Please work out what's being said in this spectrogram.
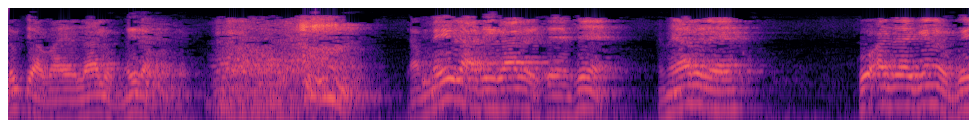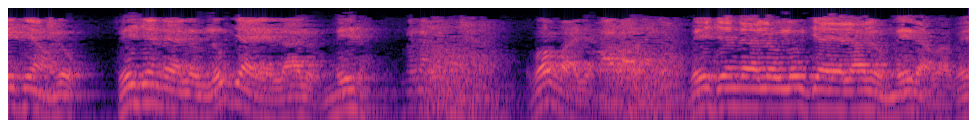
လုံးကြပါရဲ့လားလို့မေးတာပါဒါမေးတာဒီကားလို့ဆိုရင်ဖြင့်အများကြီးလေ ကိုအတကင်းလို့ဘေးရှင်းအောင်လို့ဘေးရှင်းတဲ့လို့လုံးကြရဲ့လားလို့မေးတာသဘောပါရဲ့ဘေးရှင်းတဲ့လို့လုံးကြရဲ့လားလို့မေးတာပါပဲ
